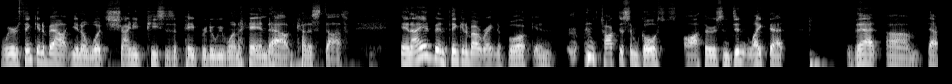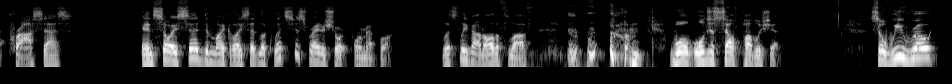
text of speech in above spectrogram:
we were thinking about, you know, what shiny pieces of paper do we want to hand out kind of stuff. And I had been thinking about writing a book and talked to some ghost authors and didn't like that that um that process. And so I said to Michael, I said, look, let's just write a short format book. Let's leave out all the fluff. we'll we'll just self-publish it. So we wrote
